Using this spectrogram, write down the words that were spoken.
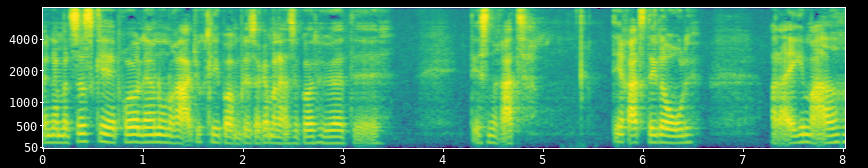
Men når man så skal prøve at lave nogle radioklip om det, så kan man altså godt høre, at øh, det er sådan ret, det er ret stille og roligt. Og der er ikke meget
